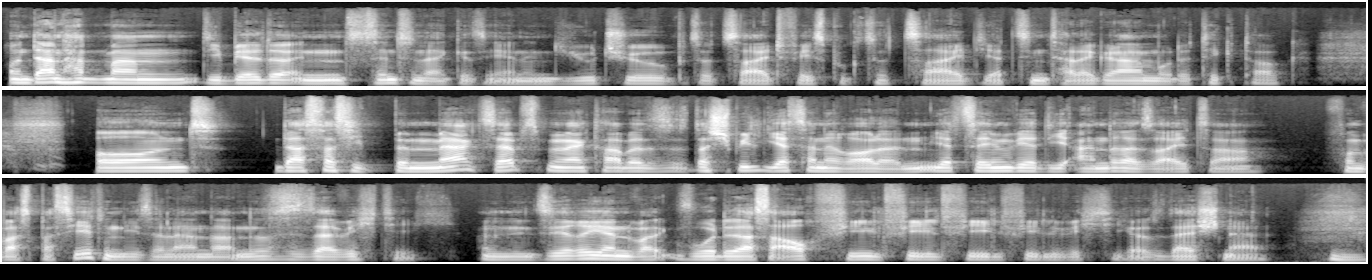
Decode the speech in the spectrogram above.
Und dann hat man die Bilder ins Internet gesehen, in YouTube zurzeit, Facebook zurzeit, jetzt in Telegram oder TikTok. Und das, was ich bemerkt, selbst bemerkt habe, das, das, spielt jetzt eine Rolle. Jetzt sehen wir die andere Seite von was passiert in diesen Ländern. Das ist sehr wichtig. Und in Syrien wurde das auch viel, viel, viel, viel wichtiger, also sehr schnell. Hm.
